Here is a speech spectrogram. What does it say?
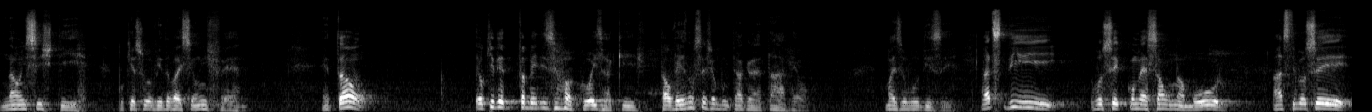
não insistir, porque sua vida vai ser um inferno. Então, eu queria também dizer uma coisa aqui, talvez não seja muito agradável, mas eu vou dizer. Antes de você começar um namoro, antes de você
